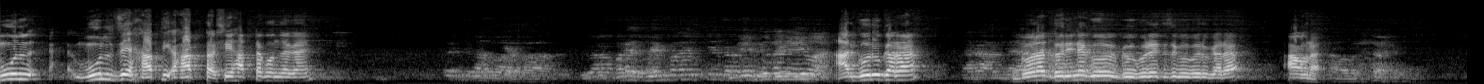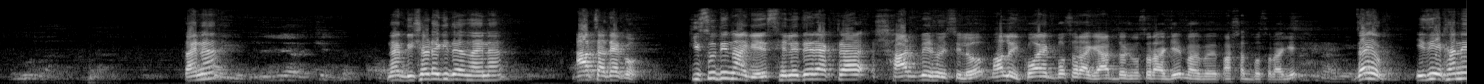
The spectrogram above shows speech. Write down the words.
মূল মূল যে হাতি, হাটটা, সেই হাটটা কোন জায়গায়? আর গরু কারা? গোরা ধরি না ঘুরাইতেছে গরু কারা? আমরা। তাই না? না, বিষয়টা কি তাই না? আচ্ছা দেখো কিছুদিন আগে ছেলেদের একটা শার্ট বের হয়েছিল, ভালোই, কয়েক বছর আগে, আট, দশ বছর আগে পাঁচ, সাত বছর আগে। যাই হোক, এই যে এখানে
